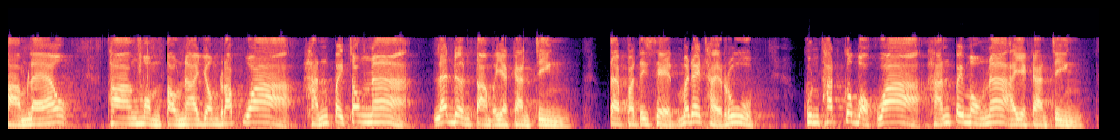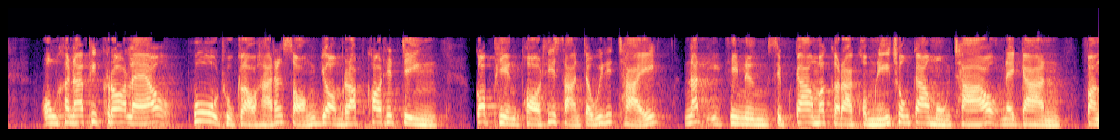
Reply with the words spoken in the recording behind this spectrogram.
ถามแล้ว ทางหม่อมเต่านายอมรับว่าหันไปจ้องหน้าและเดินตามอายการจริง แต่ปฏิเสธไม่ได้ถ่ายรูป คุณทัศน์ก็บอกว่าหันไปมองหน้าอายการจริง องค์คณะพิเคราะห์แล้ว ผู้ถูกกล่าวหาทั้งสองยอมรับข้อเท็จจริง ก็เพียงพอที่ศาลจะวินิจฉัย นัดอีกทีหนึ่ง 19 มกราคมนี้ช่วง 9 โมงเช้าในการฟัง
